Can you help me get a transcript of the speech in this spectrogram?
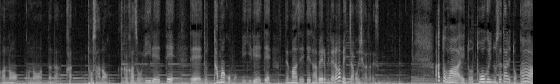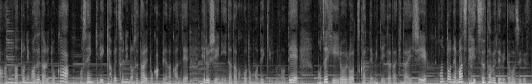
このこのなんだ土佐の赤かつを入れてで、えっと、卵も入れてで混ぜて食べるみたいなのがめっちゃ美味しかったです。あとは、えっと、豆腐にのせたりとかあの納豆に混ぜたりとかもう千切りキャベツにのせたりとかみたいな感じでヘルシーにいただくこともできるのでもうぜひいろいろ使ってみていただきたいし本当ねマジで一度食べてみてほしいです。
